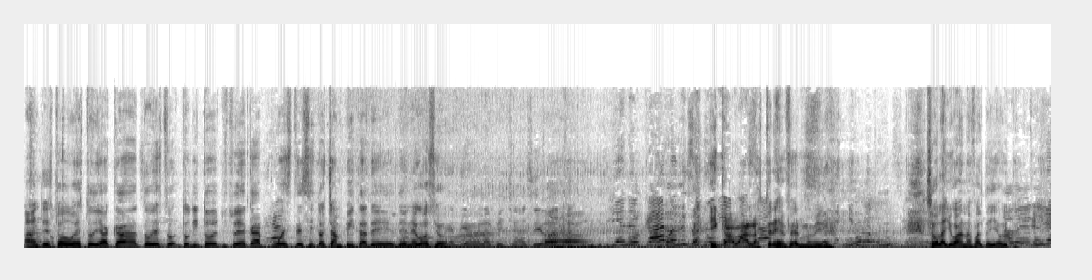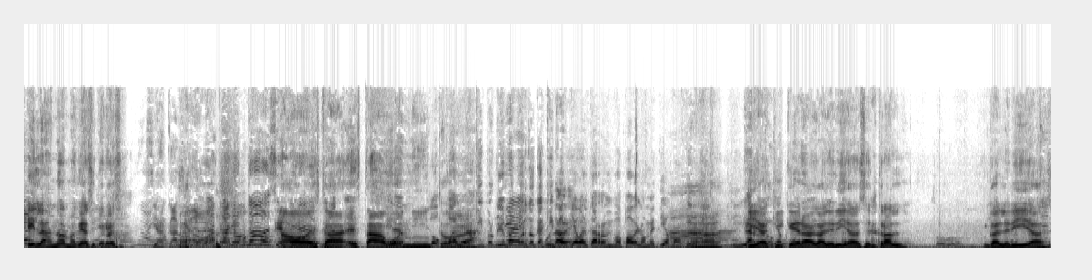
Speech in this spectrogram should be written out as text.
antes todo esto de acá, todo esto, todito esto de acá, puestecito, champitas de, de negocio. Y en el carro dice Y cabal, las tres enfermas, mire. Solo la Joana falta ahí ahorita. Y la norma que ya superó eso. No, está, está bonito. palos aquí, porque yo me acuerdo que aquí parqueaba el carro mi papá y los metíamos aquí. Ajá. Y aquí que era Galería Central. Galerías.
